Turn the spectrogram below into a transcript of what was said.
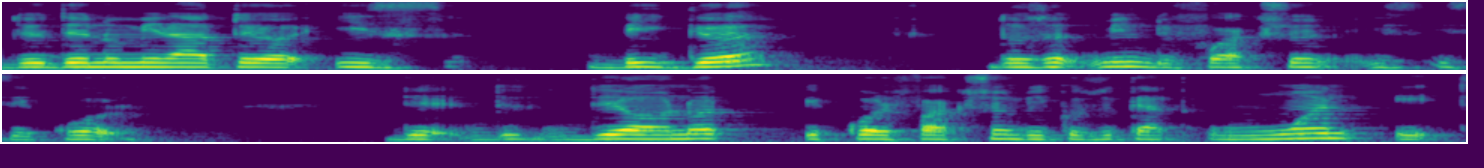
the denominator is bigger, doesn't mean the fraction is, is equal. They, they, they are not equal fraction because you got 1, 8.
